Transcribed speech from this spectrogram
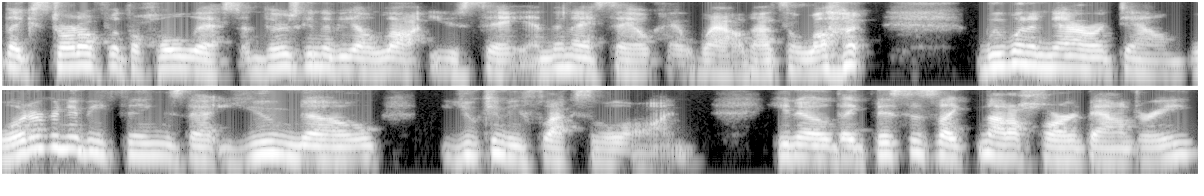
like start off with a whole list and there's going to be a lot you say and then i say okay wow that's a lot. We want to narrow it down. What are going to be things that you know you can be flexible on? You know like this is like not a hard boundary.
